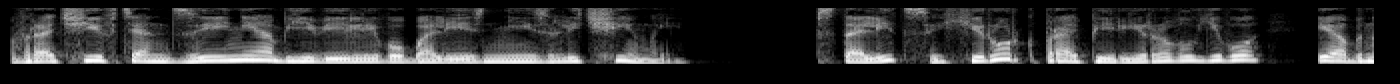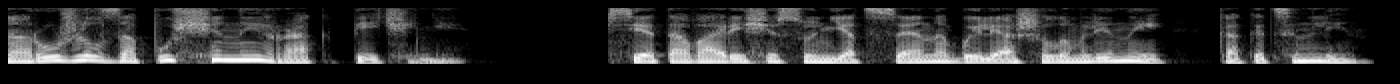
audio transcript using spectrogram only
Врачи в Тяньцзине объявили его болезнь неизлечимой. В столице хирург прооперировал его и обнаружил запущенный рак печени. Все товарищи Сунь Яцена были ошеломлены, как и Цинлин.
